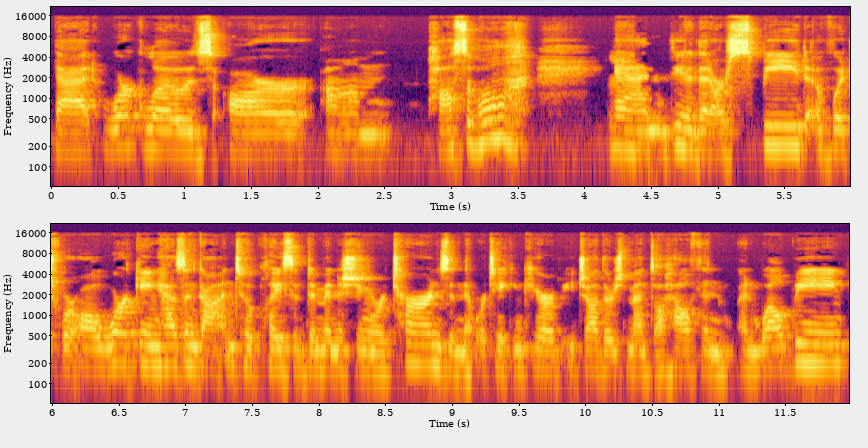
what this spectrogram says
that workloads are um, possible Mm-hmm. and you know that our speed of which we're all working hasn't gotten to a place of diminishing returns and that we're taking care of each other's mental health and, and well-being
